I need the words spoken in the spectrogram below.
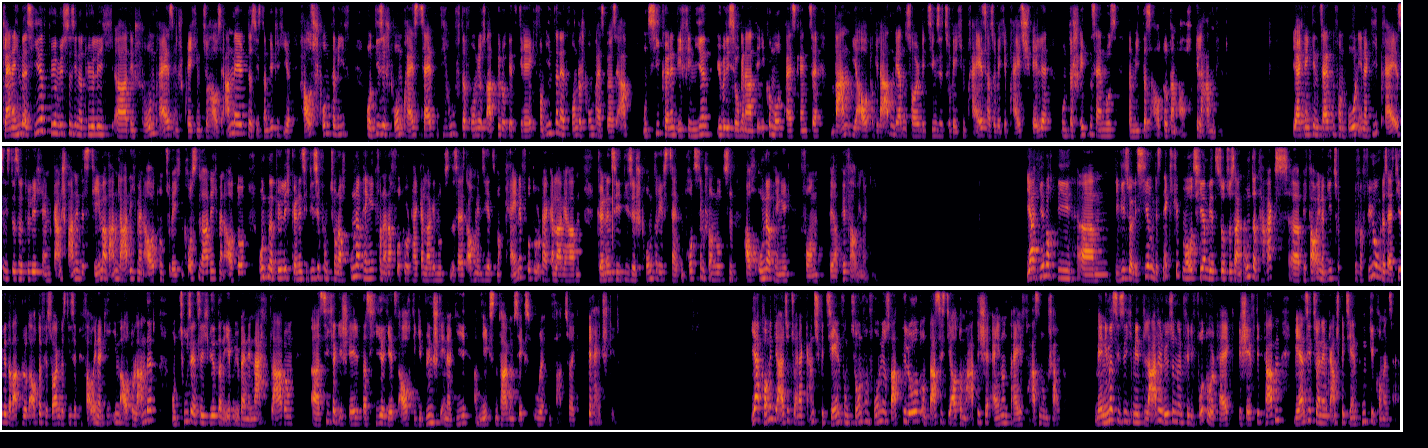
Kleiner Hinweis hierfür müssen Sie natürlich äh, den Strompreis entsprechend zu Hause anmelden. Das ist dann wirklich Ihr Hausstromtarif. Und diese Strompreiszeiten, die ruft der Fronius Wattpilot jetzt direkt vom Internet, von der Strompreisbörse ab. Und Sie können definieren über die sogenannte Eco-Mode-Preisgrenze, wann Ihr Auto geladen werden soll, beziehungsweise zu welchem Preis, also welche Preisschwelle unterschritten sein muss, damit das Auto dann auch geladen wird. Ja, ich denke, in Zeiten von hohen Energiepreisen ist das natürlich ein ganz spannendes Thema. Wann lade ich mein Auto und zu welchen Kosten lade ich mein Auto? Und natürlich können Sie diese Funktion auch unabhängig von einer Photovoltaikanlage nutzen. Das heißt, auch wenn Sie jetzt noch keine Photovoltaikanlage haben, können Sie diese Stromtarifszeiten trotzdem schon nutzen, auch unabhängig von der PV-Energie. Ja, hier noch die, ähm, die Visualisierung des Next Trip Modes. Hier haben wir jetzt sozusagen untertags äh, PV-Energie zu zur Verfügung. Das heißt, hier wird der Wattpilot auch dafür sorgen, dass diese PV-Energie im Auto landet und zusätzlich wird dann eben über eine Nachtladung äh, sichergestellt, dass hier jetzt auch die gewünschte Energie am nächsten Tag um 6 Uhr im Fahrzeug bereitsteht. Ja, kommen wir also zu einer ganz speziellen Funktion von Fronius Wattpilot und das ist die automatische Ein- und Drei-Phasen-Umschaltung. Wenn immer Sie sich mit Ladelösungen für die Photovoltaik beschäftigt haben, werden Sie zu einem ganz speziellen Punkt gekommen sein.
